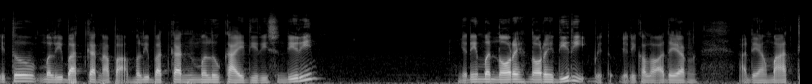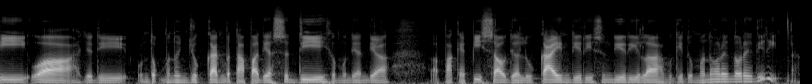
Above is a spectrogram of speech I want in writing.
itu melibatkan apa? Melibatkan melukai diri sendiri jadi menoreh-noreh diri gitu. Jadi kalau ada yang ada yang mati, wah, jadi untuk menunjukkan betapa dia sedih, kemudian dia uh, pakai pisau dia lukain diri sendirilah begitu menoreh-noreh diri. Nah,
